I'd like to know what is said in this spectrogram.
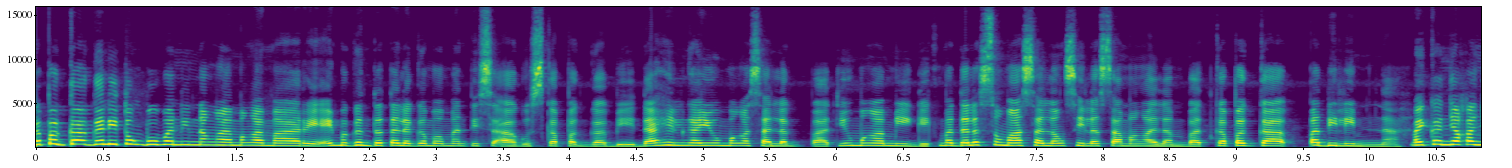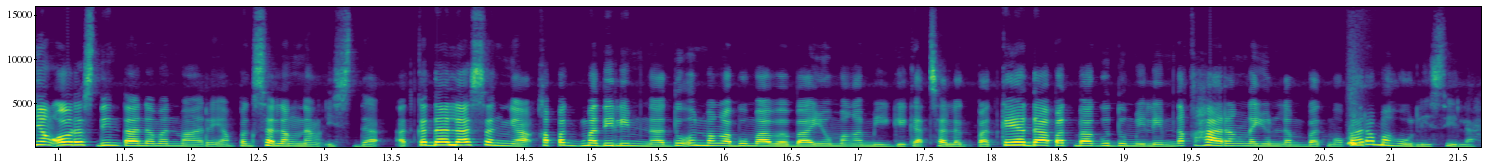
Kapag ka ganitong bumanin na nga mga mare, ay maganda talaga mamanti sa agos kapag gabi dahil nga yung mga salagpat, yung mga migik, madalas sumasalang sila sa mga lambat kapag ka padilim na. May kanya-kanyang oras din ta naman mare ang pagsalang ng isda. At kadalasan nga, kapag madilim na, doon mga bumababa yung mga migik at salagpat. Kaya dapat bago dumilim, nakaharang na yung lambat mo para mahuli sila.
